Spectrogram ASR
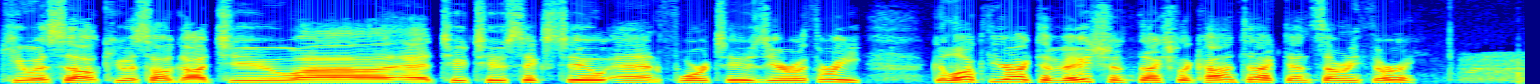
QSL. QSL got you uh, at 2262 and 4203. Good luck with your activation. Thanks for the contact, N73.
